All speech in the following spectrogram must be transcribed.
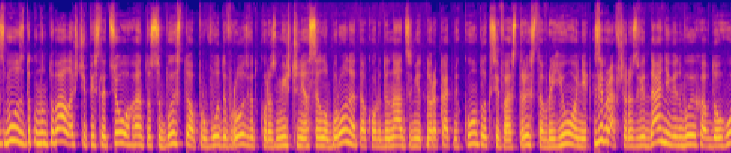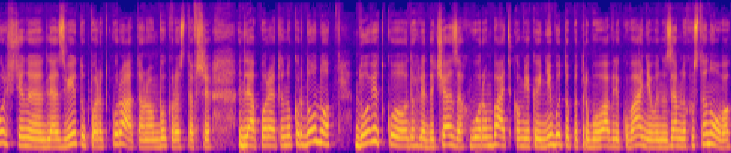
СБУ задокументувала, що після цього агент особисто проводив розвідку розміщення сил оборони та координат зенітно-ракетних комплексів С-300 в регіоні. Зібравши розвіддані, він виїхав до Угорщини для звіту перед куратором, використавши для перетину кордону довідку доглядача за хворим батьком, який нібито потребував лікування в іноземних установах.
